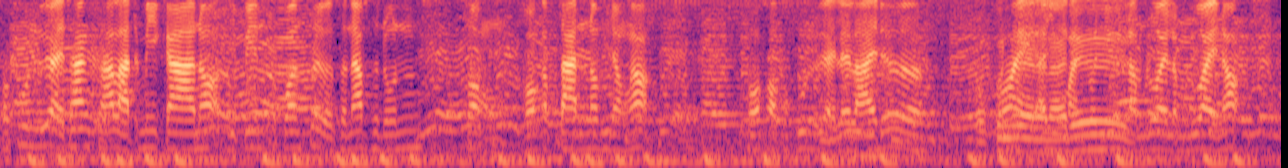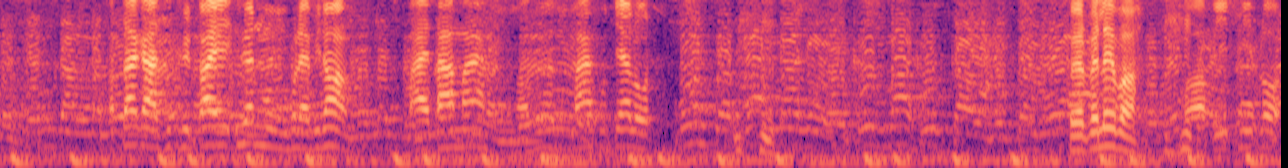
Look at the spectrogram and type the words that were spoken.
พระคุณเอื้ออื่อยทางสหรัฐอเมริกาเนาะที่เป็นสปอนเซอร์สนับสนุนช่องของกัปตันเนาะพี่น้องเนาะ ขอขอบพระคุณเอื่อยหลายๆเด้อขอบคุณเอื่อยหลายๆเด้อ ขให้อายุมั่นขวัญยืนร่ำรวยร่ำรวยเนาะกัปตันกาสิขึ้นไปเพื่อนหมู่พุ่นแหละพี่น้อง ไปตามมามาเดินมากุญแจรถเปิดไปเลยป่ะ ขอปีทีบรถ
